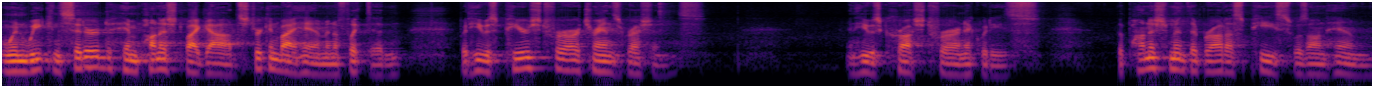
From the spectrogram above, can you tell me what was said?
when we considered him punished by God, stricken by him, and afflicted, but he was pierced for our transgressions, and he was crushed for our iniquities. The punishment that brought us peace was on him,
